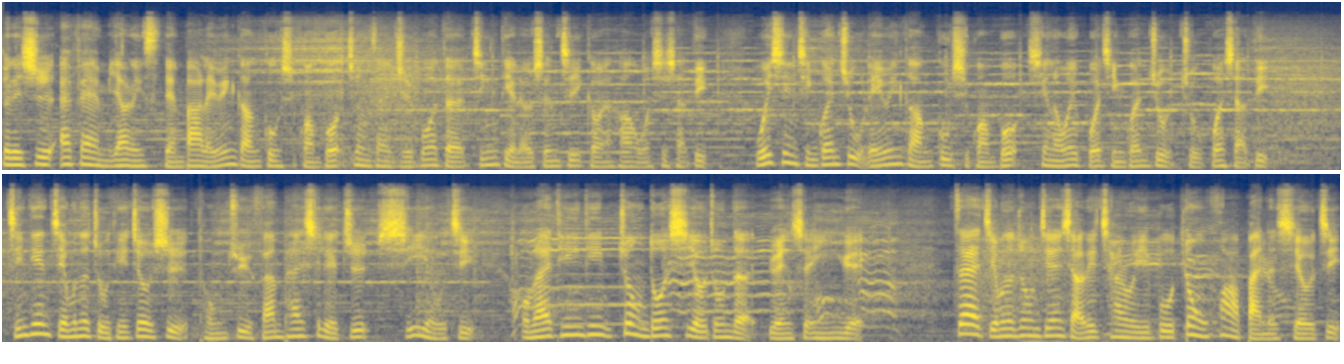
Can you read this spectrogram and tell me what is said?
这里是 FM 幺零四点八连云港故事广播正在直播的经典留声机。各位好，我是小弟。微信请关注连云港故事广播，新浪微博请关注主播小弟。今天节目的主题就是同剧翻拍系列之《西游记》，我们来听一听众多西游中的原声音乐。在节目的中间，小弟插入一部动画版的《西游记》，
